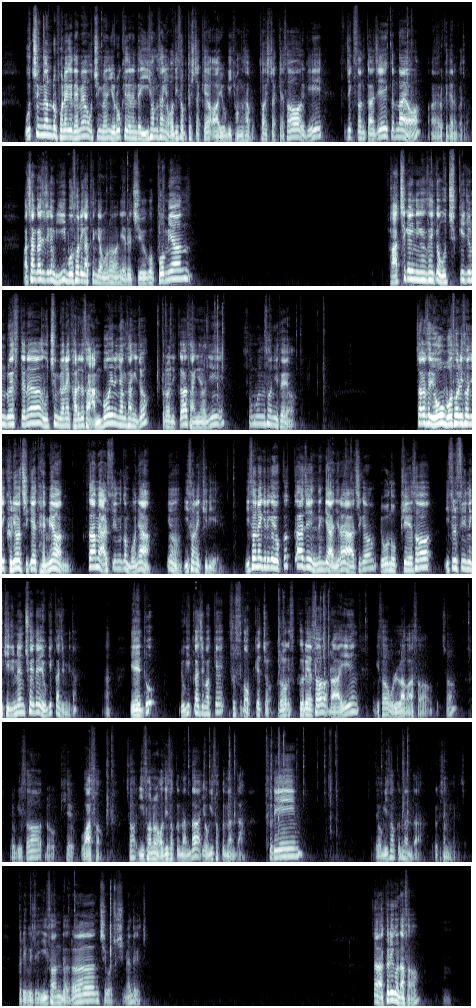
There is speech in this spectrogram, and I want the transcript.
우측면으로 보내게 되면 우측면이 이렇게 되는데 이 형상이 어디서부터 시작해요? 아 여기 경사부터 시작해서 여기 수직선까지 끝나요. 아, 이렇게 되는 거죠. 마찬가지 지금 이 모서리 같은 경우는 얘를 지우고 보면 좌측에 있는 형상이니까 우측 기준으로 했을 때는 우측 면에 가려져서 안 보이는 형상이죠. 그러니까 당연히 수문선이 돼요. 자, 그래서 요 모서리선이 그려지게 되면 그 다음에 알 수 있는 건 뭐냐? 어, 이 선의 길이에요. 이 선의 길이가 요 끝까지 있는 게 아니라 지금 요 높이에서 있을 수 있는 길이는 최대 여기까지입니다. 어, 얘도 여기까지밖에 있을 수가 없겠죠. 그래서 그래서 라인 여기서 올라와서 그렇죠? 여기서 이렇게 와서 그렇죠? 이 선은 어디서 끝난다? 여기서 끝난다. 트림 여기서 끝난다. 이렇게 정리가 되죠. 그리고 이제 이 선들은 지워주시면 되겠죠. 자, 그리고 나서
